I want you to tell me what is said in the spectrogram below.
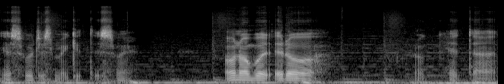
Guess we'll just make it this way. Oh no, but it'll, it'll hit that.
